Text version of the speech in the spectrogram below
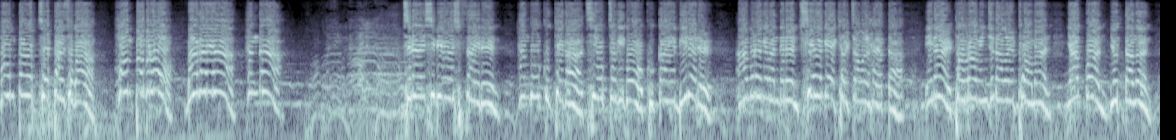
헌법재판소가 헌법으로 막아야 한다. 지난 12월 14일은 한국 국회가 치욕적이고 국가의 미래를 암울하게 만드는 최악의 결정을 하였다. 이날 더불어민주당을 포함한 야권 6당은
